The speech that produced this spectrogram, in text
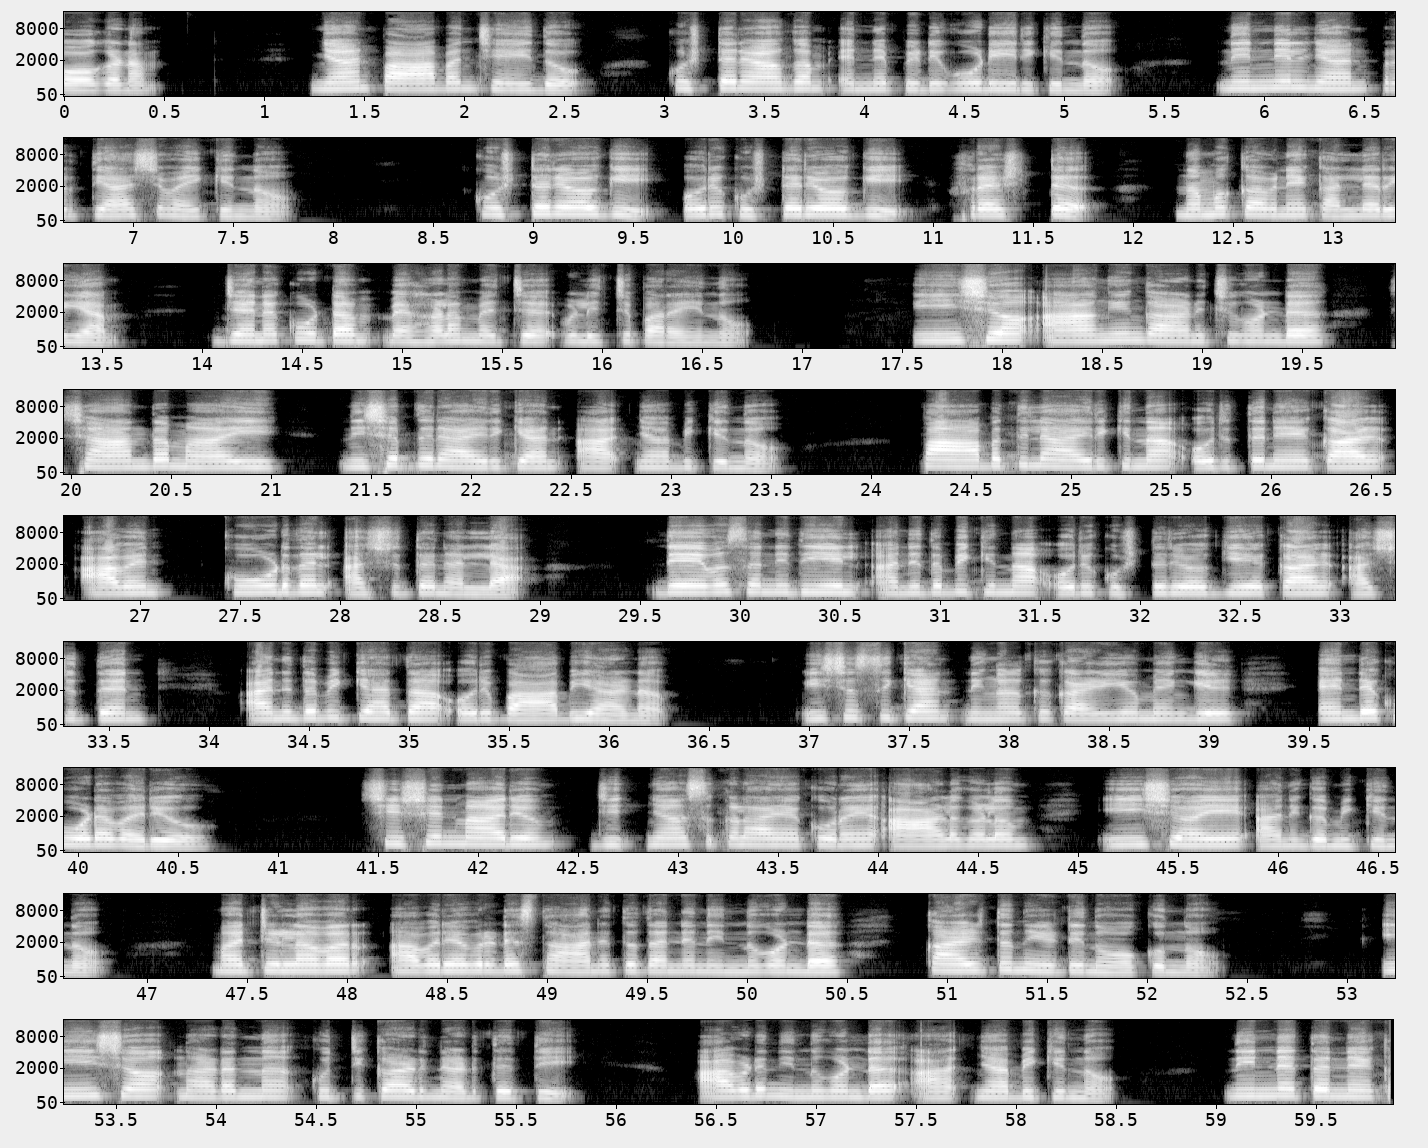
പോകണം. ഞാൻ പാപം ചെയ്തു. കുഷ്ഠരോഗം എന്നെ പിടികൂടിയിരിക്കുന്നു. നിന്നിൽ ഞാൻ പ്രത്യാശ വഹിക്കുന്നു. കുഷ്ഠരോഗി ഒരു കുഷ്ഠരോഗി ഫ്രഷ്ട് നമുക്കവനെ കല്ലെറിയാം. ജനക്കൂട്ടം ബഹളം വെച്ച് വിളിച്ചു പറയുന്നു. ഈശോ ആംഗ്യം കാണിച്ചുകൊണ്ട് ശാന്തമായി നിശബ്ദരായിരിക്കാൻ ആജ്ഞാപിക്കുന്നു. പാപത്തിലായിരിക്കുന്ന ഒരുത്തനേക്കാൾ അവൻ കൂടുതൽ അശുദ്ധനല്ല. ദൈവസന്നിധിയിൽ അനുദപിക്കുന്ന ഒരു കുഷ്ഠരോഗിയേക്കാൾ അശുദ്ധൻ അനുദപിക്കാത്ത ഒരു പാപിയാണ്. വിശ്വസിക്കാൻ നിങ്ങൾക്ക് കഴിയുമെങ്കിൽ എന്റെ കൂടെ വരൂ. ശിഷ്യന്മാരും ജിജ്ഞാസുക്കളായ കുറെ ആളുകളും ഈശോയെ അനുഗമിക്കുന്നു. മറ്റുള്ളവർ അവരവരുടെ സ്ഥാനത്ത് തന്നെ നിന്നുകൊണ്ട് കഴുത്ത് നീട്ടി നോക്കുന്നു. ഈശോ നടന്ന് കുറ്റിക്കാടിനടുത്തെത്തി. അവിടെ നിന്നുകൊണ്ട് ആജ്ഞാപിക്കുന്നു. നിന്നെ തന്നെ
